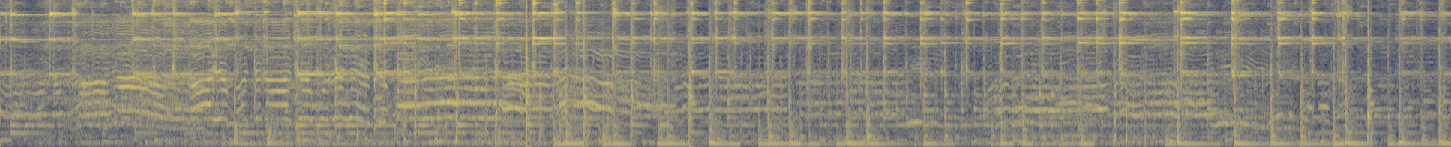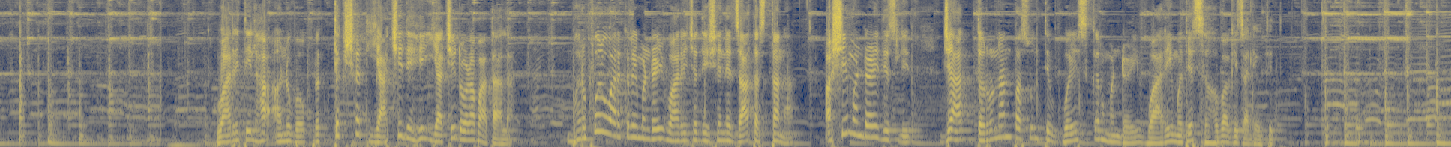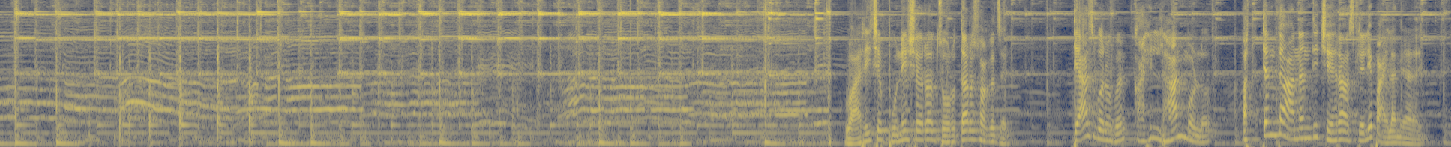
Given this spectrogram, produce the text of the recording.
वारीतील हा अनुभव प्रत्यक्षात याची देही याची डोळा पाहता आला. भरपूर वारकरी मंडळी वारीच्या दिशेने जात असताना अशी मंडळी दिसली ज्यात तरुणांपासून ते वयस्कर मंडळी वारीमध्ये सहभागी झाली होती. वारीचे पुणे शहरात जोरदार स्वागत झाले. त्याचबरोबर काही लहान मुलं अत्यंत आनंदी चेहरा असलेले पाहायला मिळाले.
